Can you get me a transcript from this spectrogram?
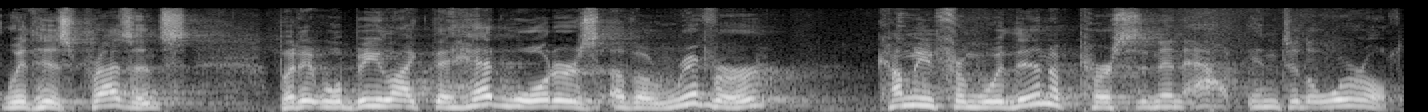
with his presence, but it will be like the headwaters of a river coming from within a person and out into the world.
